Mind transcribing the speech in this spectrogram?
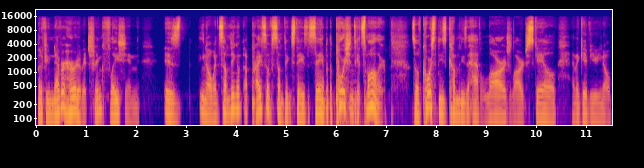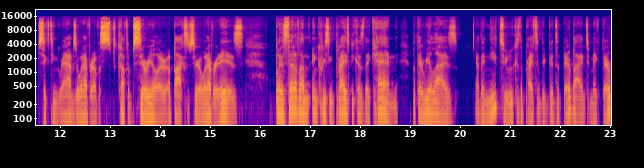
But if you've never heard of it, shrinkflation is you know when something a price of something stays the same but the portions get smaller. So of course these companies that have large large scale and they give you you know 16 grams or whatever of a cup of cereal or a box of cereal whatever it is but instead of them increasing price because they can but they realize they need to because the price of the goods that they're buying to make their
